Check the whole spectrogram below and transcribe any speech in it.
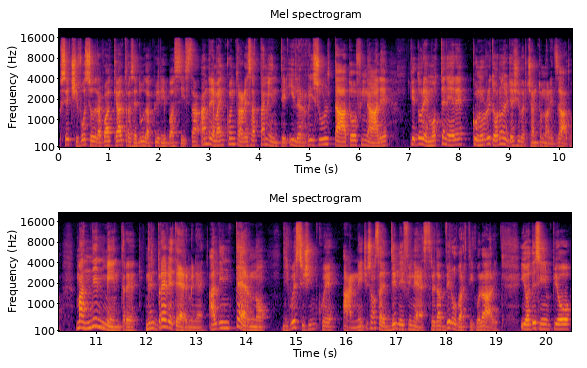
se ci fosse ora qualche altra seduta qui ribassista, andremo a incontrare esattamente il risultato finale che dovremmo ottenere con un ritorno del 10% annualizzato. Ma nel mentre, nel breve termine, all'interno di questi 5 anni ci sono state delle finestre davvero particolari. Io ad esempio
